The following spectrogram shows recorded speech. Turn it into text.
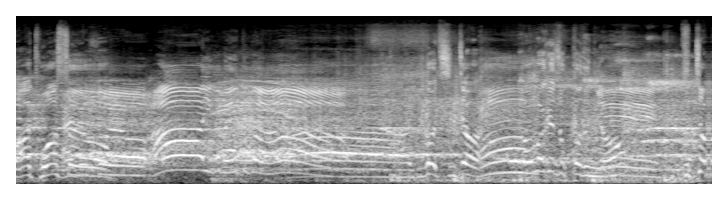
와 좋았어요. 아 이거 메이드가 아 이거 진짜 아. 떠먹여줬거든요. 네. 구첩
